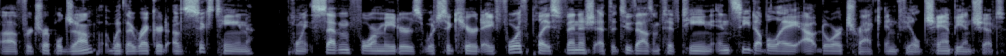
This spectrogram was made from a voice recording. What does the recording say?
uh, for triple jump with a record of 16.74 meters, which secured a fourth place finish at the 2015 NCAA Outdoor Track and Field Championships.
